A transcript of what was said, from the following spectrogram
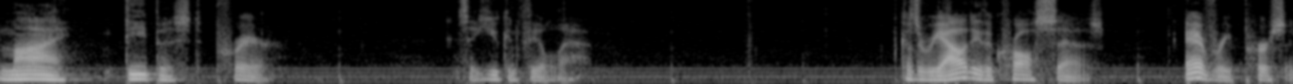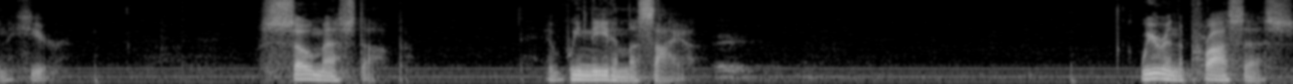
my deepest prayer that you can feel that. Because the reality of the cross says every person here so messed up. If we need a Messiah. We're in the process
